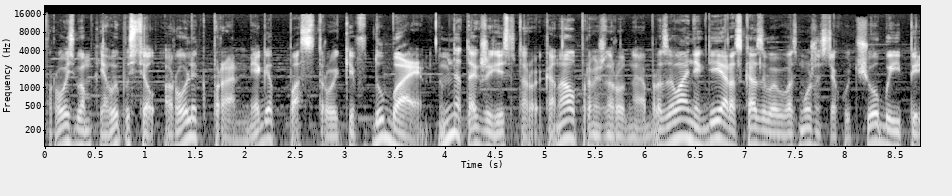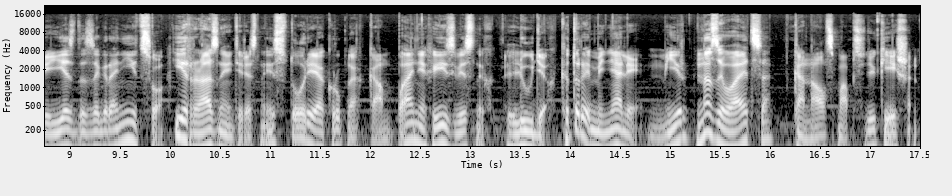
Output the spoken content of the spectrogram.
просьбам я выпустил ролик про мега постройки в Дубае. У меня также есть второй канал про международное образование, где я рассказываю о возможностях учебы и переезда за границу и разные интересные истории о крупных компаниях и известных людях, которые меняли мир. Называется канал SMAPS Education.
